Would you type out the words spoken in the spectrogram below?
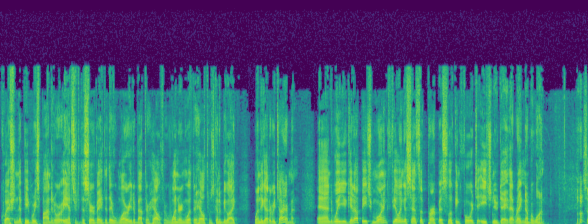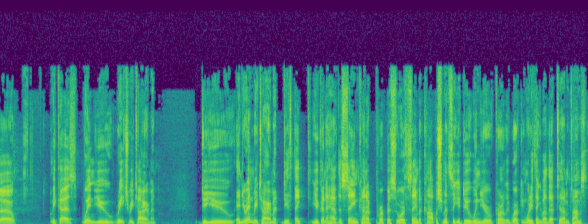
question that people responded or answered to the survey that they were worried about their health or wondering what their health was going to be like when they got to retirement. And will you get up each morning feeling a sense of purpose, looking forward to each new day? That ranked number one. So, because when you reach retirement, do you, and you're in retirement, do you think you're going to have the same kind of purpose or same accomplishments that you do when you're currently working? What do you think about that, Tom, Thomas?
